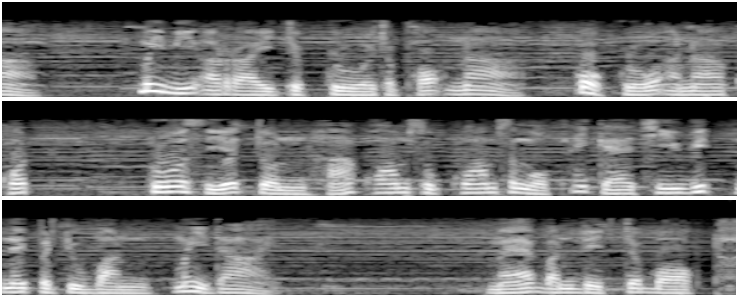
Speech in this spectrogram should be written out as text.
มาก ไม่มีอะไรจะกลัวเฉพาะหน้า ก็กลัวอนาคต กลัวเสียจนหาความสุขความสงบให้แก่ชีวิตในปัจจุบันไม่ได้ แม้บัณฑิตจะบอกท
